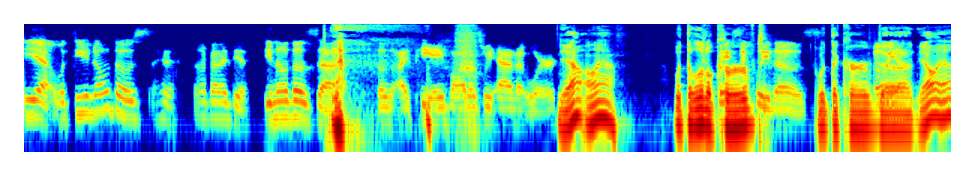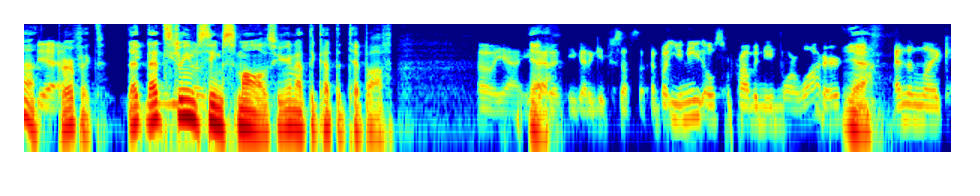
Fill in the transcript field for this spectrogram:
Yeah. Well, do you know those? Not a bad idea. You know those uh, those IPA bottles we have at work? Yeah. Oh yeah. With the little curved, Basically those. with the curved. Oh, uh, yeah. oh yeah. Yeah. Perfect. That that stream those- seems small, so you're gonna have to cut the tip off. Oh yeah, you Yeah. gotta you gotta get yourself. Some, but you need also probably need more water, Yeah. and then like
